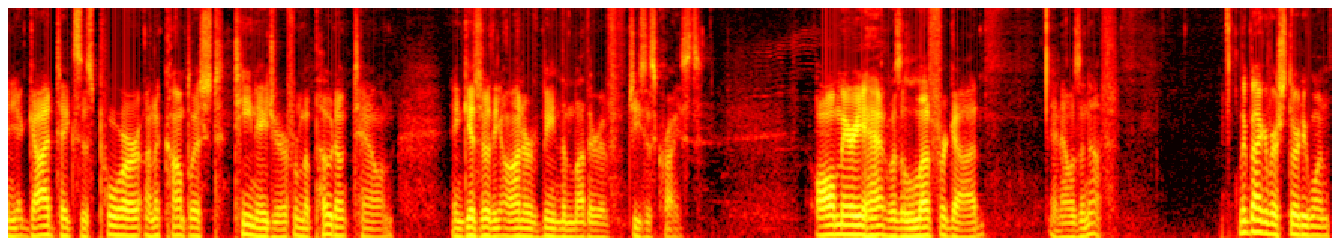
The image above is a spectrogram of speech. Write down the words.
And yet God takes this poor, unaccomplished teenager from a podunk town and gives her the honor of being the mother of Jesus Christ. All Mary had was a love for God, and that was enough. Look back at verse 31.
